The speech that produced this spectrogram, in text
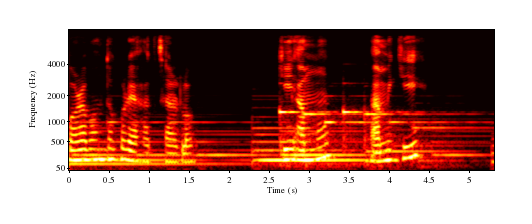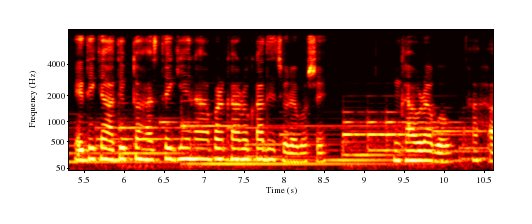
পড়া বন্ধ করে হাত ছাড়লো। কি আম্মু? আমি কি এদিকে আদিত্য হাসতে গিয়ে না আবার কারও কাঁধে চড়ে বসে। ঘাওড়া বউ হা হা।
